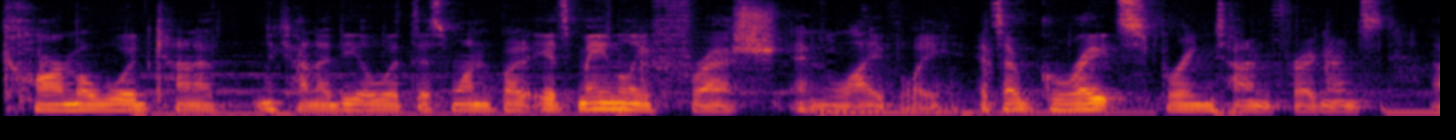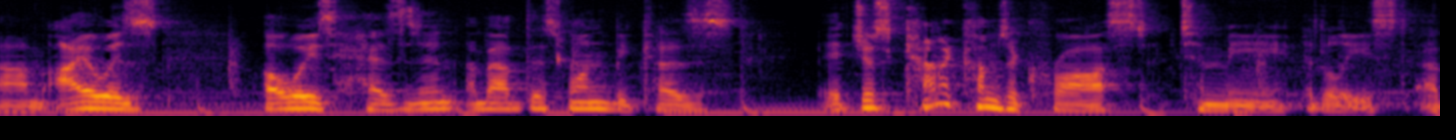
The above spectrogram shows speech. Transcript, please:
Karmawood kind of kind of deal with this one, but it's mainly fresh and lively. It's a great springtime fragrance. Um, I was always hesitant about this one because it just kind of comes across to me, at least, uh,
